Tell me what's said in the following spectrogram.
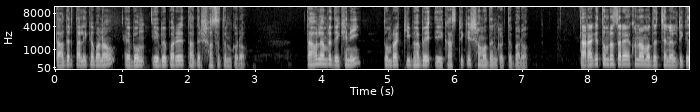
তাদের তালিকা বানাও এবং এ ব্যাপারে তাদের সচেতন করো। তাহলে আমরা দেখে নিই তোমরা কীভাবে এই কাজটিকে সমাধান করতে পারো। তার আগে তোমরা যারা এখন আমাদের চ্যানেলটিকে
